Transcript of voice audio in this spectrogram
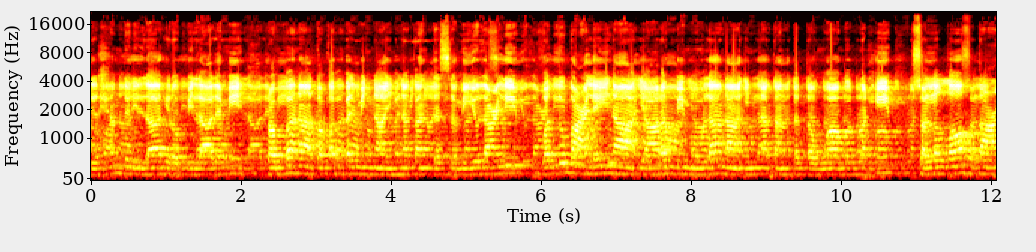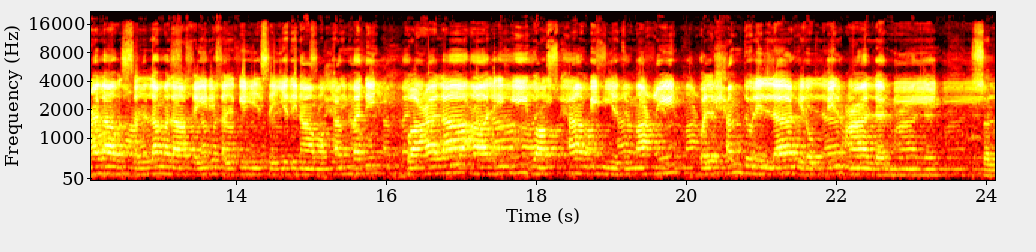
அல்ஹம்துலில்லாஹி ரப்பில் ஆலமீன் ரப்பனா தகப்பல் மின்னா இன்னக அன்த ஸமீயுல் அலீம் வத்துப் அலைனா யா ரப்பி மௌலானா இன்னக அன்த தவ்வாபுர் ரஹீம் ஸல்லல்லாஹு தஆலா வஸல்லம் அலா கைரி خلقه سيدنا محمد وعلى آله وأصحابه أجمعين والحمد لله رب العالمين صلى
